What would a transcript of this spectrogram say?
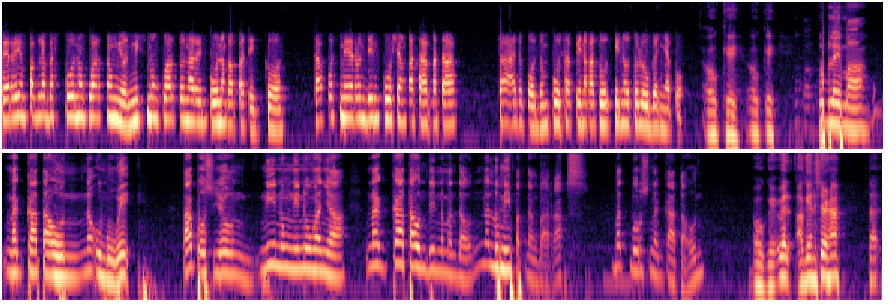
Pero yung paglabas po ng kwartong yun, mismong kwarto na rin po ng kapatid ko. Tapos meron din po siyang kasama sa sa ano po, doon po sa pinakatinutulugan niya po. okay, okay. Problema, nagkataon na umuwi. Tapos yung ninong-ninungan niya, nagkataon din naman daw na lumipat ng barracks. Ba't puros nagkataon? Okay. Well, again sir ha, ta-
